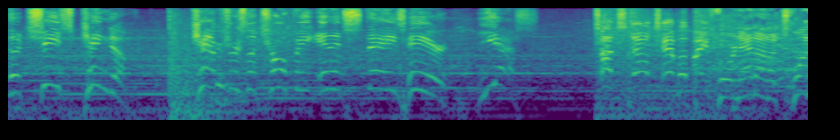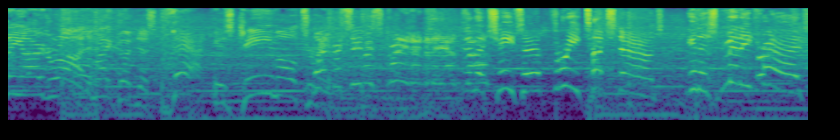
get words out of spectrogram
The Chiefs Kingdom captures the trophy and it stays here. Yes. Touchdown Tampa Bay. Fournette on a 20-yard run. Oh my goodness, that is game altering. Wide receiver screen into the end zone. And the Chiefs have three touchdowns in as many drives.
